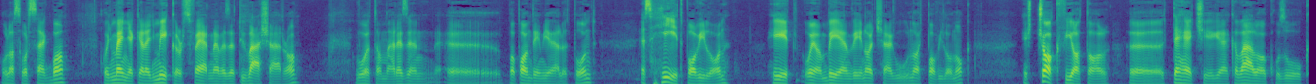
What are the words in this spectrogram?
Olaszországba, hogy menjek el egy Makers Fair nevezetű vásárra. Voltam már ezen ö, a pandémia előtt pont. Ez hét pavilon, hét olyan BMW nagyságú nagy pavilonok, és csak fiatal tehetségek, vállalkozók,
